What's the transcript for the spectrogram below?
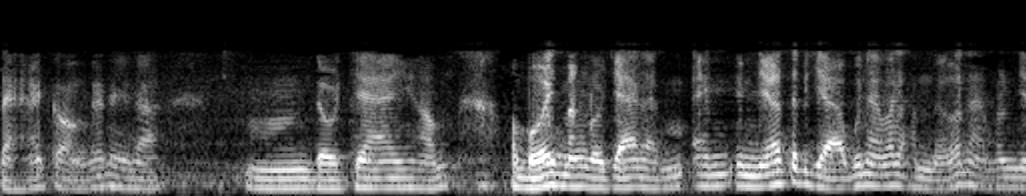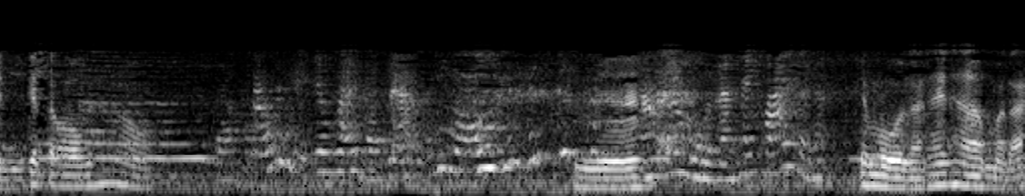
xã còn cái này là um, đồ chay không? Hôm bữa em ăn đồ chay là em em nhớ tới bây giờ bữa nay mới làm nữa nè mình nhìn cái tô không yeah. cái mùi là thấy rồi đó cái mùi là thấy thơm rồi đó.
